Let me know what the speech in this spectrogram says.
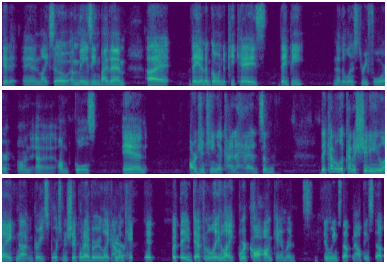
did it, and like so amazing by them. Uh, they end up going to PKs. They beat Netherlands three four on uh, on goals, and Argentina kind of had some. They kind of look kind of shitty, like not great sportsmanship, whatever. Like I'm yeah. okay with it, but they definitely like were caught on camera doing stuff, mouthing stuff.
